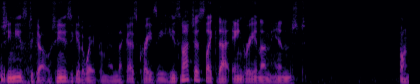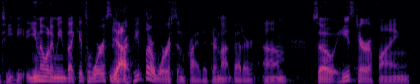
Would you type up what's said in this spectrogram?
She needs to go. She needs to get away from him. That guy's crazy. He's not just like that angry and unhinged on TV. You know what I mean? Like it's worse. In Yeah. pri- People are worse in private. They're not better. Um, so he's terrifying.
